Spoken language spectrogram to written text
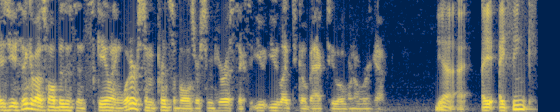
As you think about small business and scaling, what are some principles or some heuristics that you, you like to go back to over and over again? Yeah, I, I think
